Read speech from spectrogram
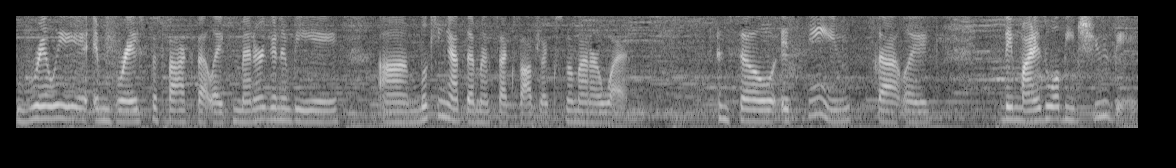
really embraced the fact that like men are gonna be um, looking at them as sex objects no matter what. And so it seems that like they might as well be choosy.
